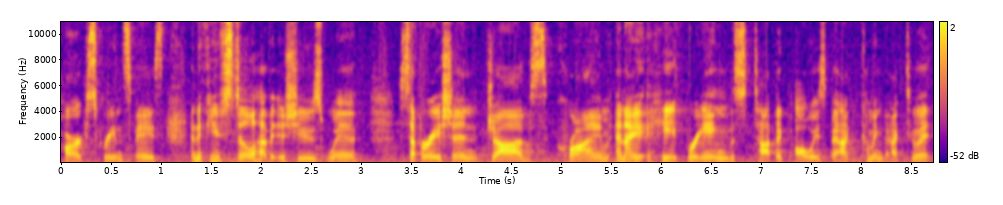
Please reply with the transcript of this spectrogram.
parks, green space, and if you still have issues with separation, jobs, crime, and I hate bringing this topic always back, coming back to it,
